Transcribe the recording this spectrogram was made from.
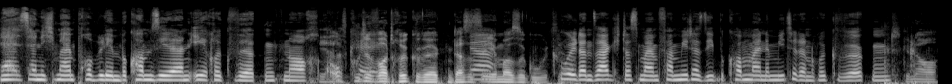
Ja, ist ja nicht mein Problem, bekommen Sie dann eh rückwirkend noch. Ja, das okay. gute Wort rückwirkend, das ist Ja. eh immer so gut. Cool, Ja. dann sage ich das meinem Vermieter, Sie bekommen meine Miete dann rückwirkend. Genau.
